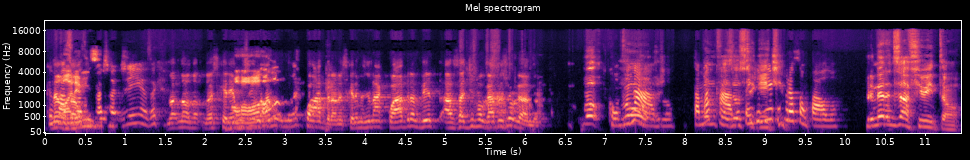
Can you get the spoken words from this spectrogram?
Que eu não, faço umas embaixadinhas aqui? Não, não, nós queremos oh. ir lá na quadra, nós queremos ir na quadra ver as advogadas jogando. Bom, Combinado. Vou, tá marcado. Tem seguinte, que vir aqui para São Paulo. Primeiro desafio, então.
